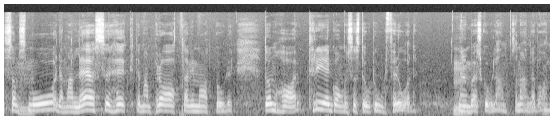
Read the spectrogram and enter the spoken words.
som mm. små, där man läser högt, där man pratar vid matbordet, de har tre gånger så stort ordförråd när de mm. börjar skolan som andra barn.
